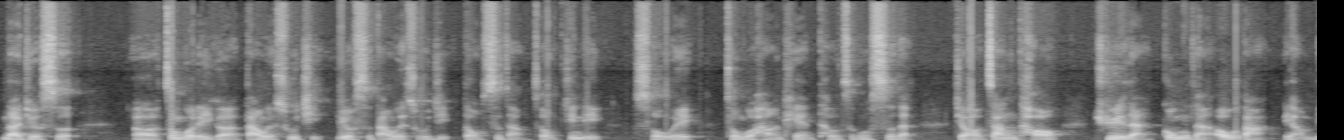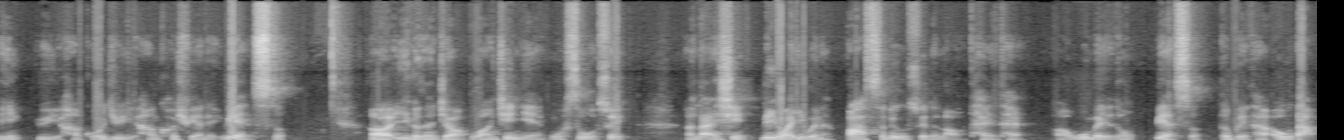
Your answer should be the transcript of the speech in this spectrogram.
那就是呃，中国的一个党委书记，又是党委书记、董事长、总经理，所谓中国航天投资公司的叫张涛，居然公然殴打两名宇航国际宇航科学院的院士，啊，一个人叫王金年，五十五岁，啊，男性；另外一位呢，八十六岁的老太太，啊，吴美荣院士都被他殴打。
